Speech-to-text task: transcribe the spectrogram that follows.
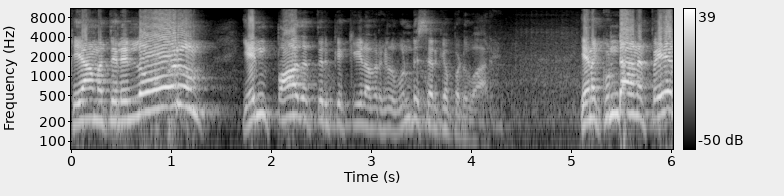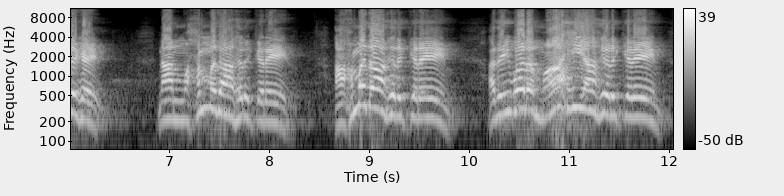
கியாமத்தில் எல்லோரும் என் பாதத்திற்கு கீழ் அவர்கள் ஒன்று சேர்க்கப்படுவார்கள். எனக்கு உண்டான பெயர்கள். நான் முஹம்மதாக இருக்கிறேன். அகமதாக இருக்கிறேன். அதை போல மாஹியாக இருக்கிறேன்.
